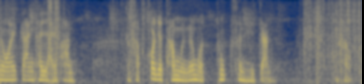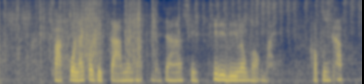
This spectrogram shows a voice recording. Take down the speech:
ๆน้อยๆการขยายพันธุ์ นะครับ ก็จะทำเหมือนกันหมดทุกเสน่ห์จันทร์นะครับ ฝากกดไลค์กดติดตามนะครับเดี๋ยวจะหาสิ่งที่ดีๆมาบอกใหม่ ขอบคุณครับ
